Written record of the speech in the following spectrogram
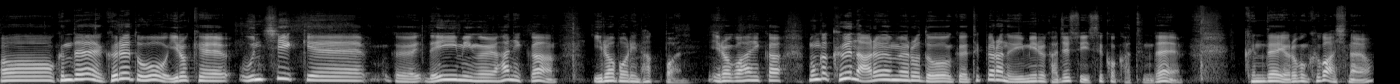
어, 근데 그래도 이렇게 운치 있게 그 네이밍을 하니까 잃어버린 학번. 이라고 하니까 뭔가 그 나름으로도 그 특별한 의미를 가질 수 있을 것 같은데, 근데 여러분 그거 아시나요?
